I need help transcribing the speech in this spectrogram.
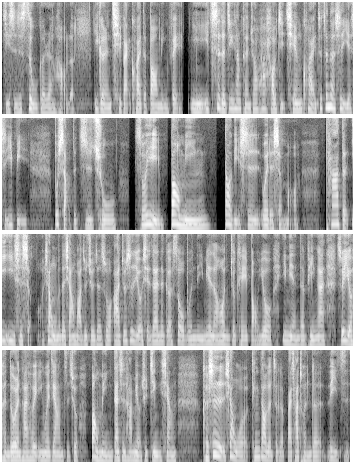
即使是四五个人好了，一个人七百块的报名费，你一次的进香可能就要花好几千块，这真的是也是一笔不少的支出。所以报名到底是为了什么？它的意义是什么？像我们的想法就觉得说啊，就是有写在那个寿本里面，然后你就可以保佑一年的平安。所以有很多人他会因为这样子就报名，但是他没有去进香。可是像我听到的这个白沙屯的例子，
